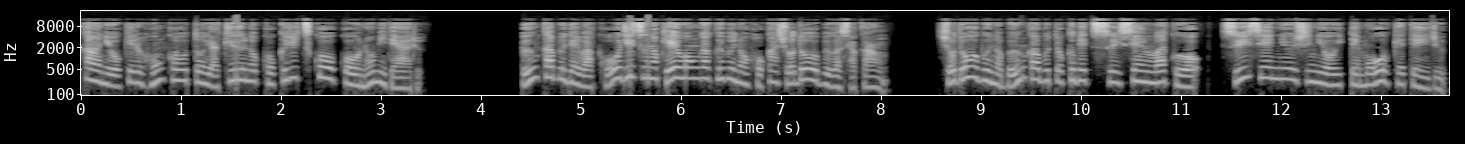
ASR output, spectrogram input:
カーにおける本校と野球の国立高校のみである。文化部では後日の軽音楽部のほか書道部が盛ん。書道部の文化部特別推薦枠を推薦入試において設けている。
